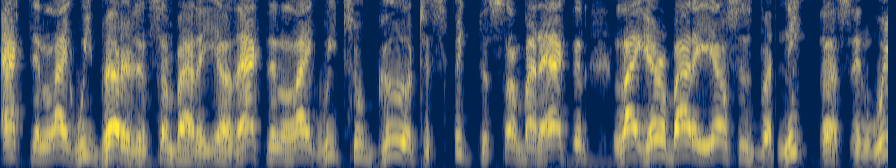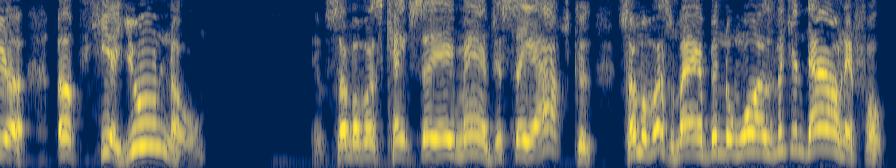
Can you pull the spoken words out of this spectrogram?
acting like we better than somebody else, acting like we too good to speak to somebody, acting like everybody else is beneath us and we're up here. You know, if some of us can't say amen, just say ouch, because some of us may have been the ones looking down at folk.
